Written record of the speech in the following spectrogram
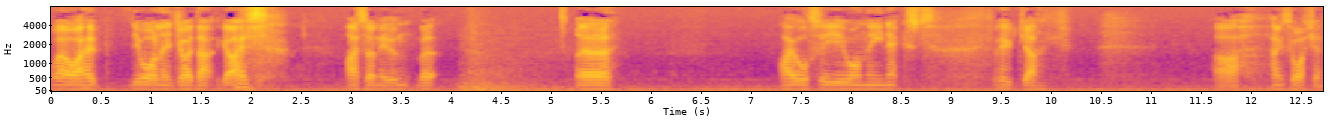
Well, I hope you all enjoyed that, guys. I certainly didn't, but uh, I will see you on the next food challenge. Ah, thanks for watching.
